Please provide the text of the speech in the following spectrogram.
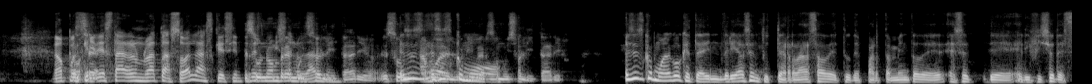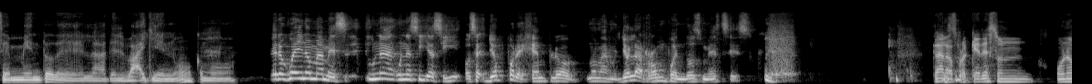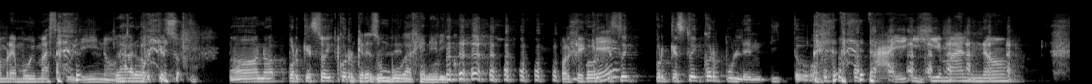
No, pues o sea, quiere estar un rato a solas, que siempre Es un hombre muy solitario. Es un Eso es- amo eso es del como- universo muy solitario. Eso es como algo que tendrías en tu terraza de tu departamento de ese de edificio de cemento de la del valle, ¿no? Como Pero güey, no mames, una, una silla así. O sea, yo, por ejemplo, no mames, yo la rompo en dos meses. Claro, Eso- porque eres un, un hombre muy masculino. claro, Porque so- no, no, porque soy porque eres un buga corpulento. genérico. ¿Porque Porque qué? estoy, porque estoy corpulentito. Ay, y He-Man no.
